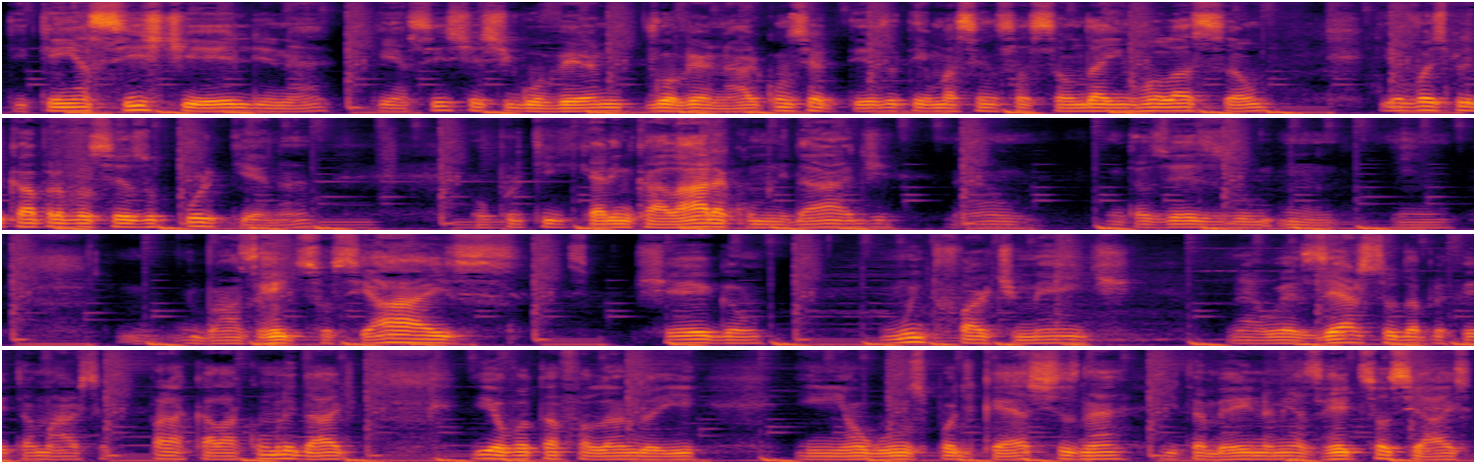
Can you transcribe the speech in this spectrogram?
que quem assiste ele, né, quem assiste este governo governar, com certeza tem uma sensação da enrolação. E eu vou explicar para vocês o porquê, né, o porquê querem calar a comunidade, né? Muitas vezes um, um, um, as redes sociais chegam muito fortemente né, o exército da prefeita Márcia para calar a comunidade. E eu vou estar falando aí em alguns podcasts né, e também nas minhas redes sociais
